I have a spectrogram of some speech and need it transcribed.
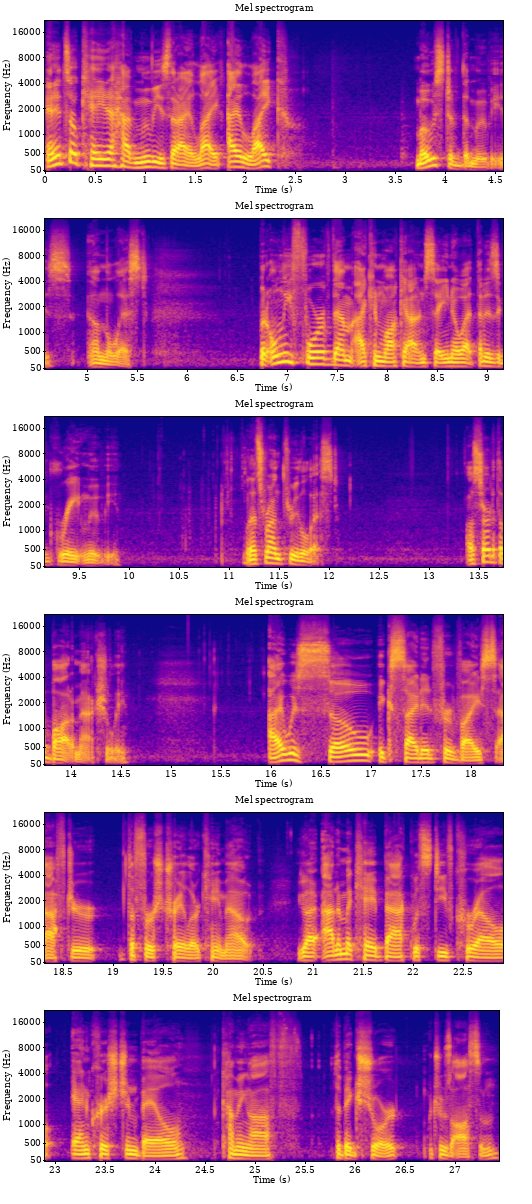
And it's okay to have movies that I like. I like most of the movies on the list, but only four of them I can walk out and say, you know what, that is a great movie. Let's run through the list. I'll start at the bottom, actually. I was so excited for Vice after the first trailer came out. You got Adam McKay back with Steve Carell and Christian Bale coming off The Big Short, which was awesome.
